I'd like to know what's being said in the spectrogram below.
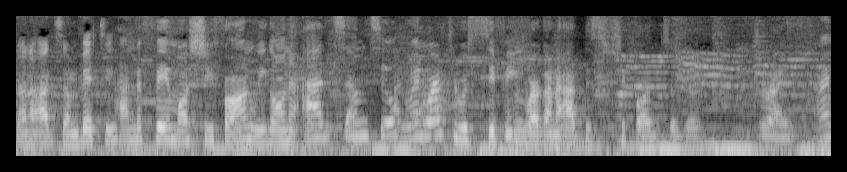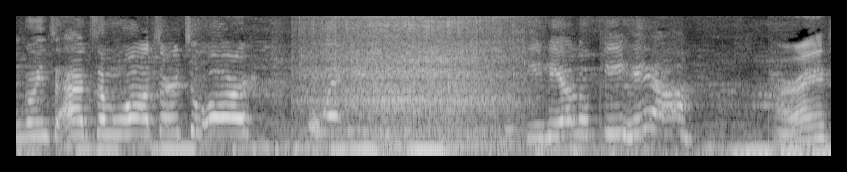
gonna add some Betty. And the famous chiffon we're gonna add some too. And when we're through sieving we're gonna add this chiffon to the rice I'm going to add some water to our wet. Looky here looky here. All right.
